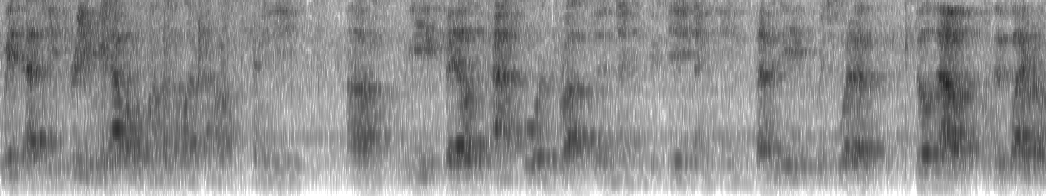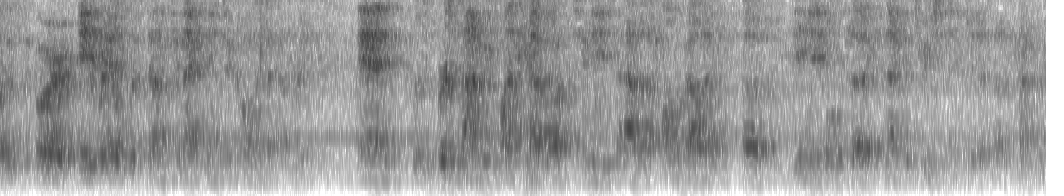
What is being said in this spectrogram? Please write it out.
With ST3, we have a once-in-a-lifetime opportunity. Um, we failed to pass forward thrust in 1968, 1970, which would have built out this light rail system, or a rail system connecting Tacoma to Everett. And for the first time, we finally have the opportunity to have that on the ballot of being able to connect this region and get us out of traffic.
